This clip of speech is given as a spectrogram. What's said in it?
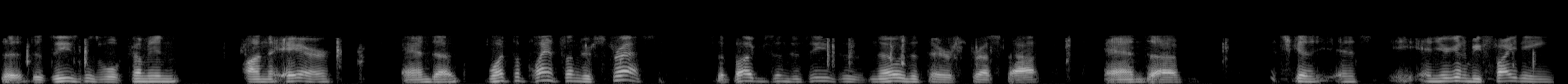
the diseases will come in on the air, and uh, once the plant's under stress, the bugs and diseases know that they're stressed out, and uh, it's gonna and it's and you're going to be fighting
